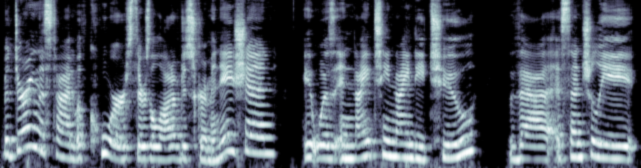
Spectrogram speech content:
but during this time of course there's a lot of discrimination it was in 1992 that essentially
